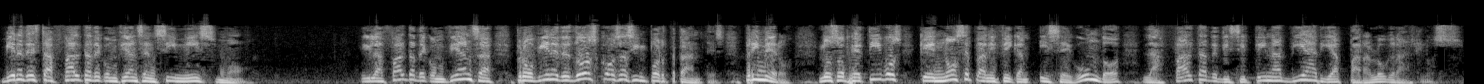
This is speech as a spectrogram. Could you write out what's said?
viene de esta falta de confianza en sí mismo. Y la falta de confianza proviene de dos cosas importantes. Primero, los objetivos que no se planifican. Y segundo, la falta de disciplina diaria para lograrlos.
